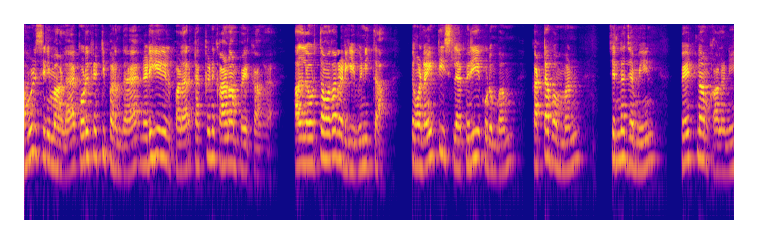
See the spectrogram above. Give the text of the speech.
தமிழ் சினிமாவில் கொடிக்கட்டி பிறந்த நடிகைகள் பலர் டக்குன்னு காணாமல் போயிருக்காங்க. அதில் ஒருத்தவங்க தான் நடிகை வினிதா. இவங்க நைன்டிஸில் பெரிய குடும்பம் கட்டபொம்மன் சின்ன ஜமீன் வியட்நாம் காலனி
